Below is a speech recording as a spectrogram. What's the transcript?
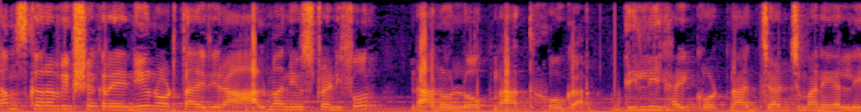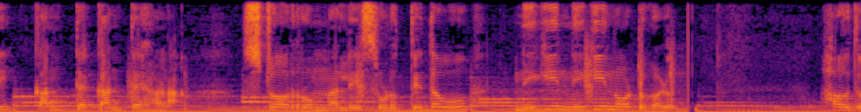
ನಮಸ್ಕಾರ ವೀಕ್ಷಕರೇ, ನೀವು ನೋಡ್ತಾ ಇದ್ದೀರಾ ಆಲ್ಮಾ ನ್ಯೂಸ್ ಟ್ವೆಂಟಿ ಫೋರ್. ನಾನು ಲೋಕನಾಥ್ ಹೂಗಾರ್ ದಿಲ್ಲಿ ಹೈಕೋರ್ಟ್ನ ಜಡ್ಜ್ ಮನೆಯಲ್ಲಿ ಕಂತೆ ಕಂತೆ ಹಣ. ಸ್ಟೋರ್ ರೂಮ್ನಲ್ಲಿ ಸುಡುತ್ತಿದ್ದವು ನಿಗಿ ನಿಗಿ ನೋಟುಗಳು. ಹೌದು,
